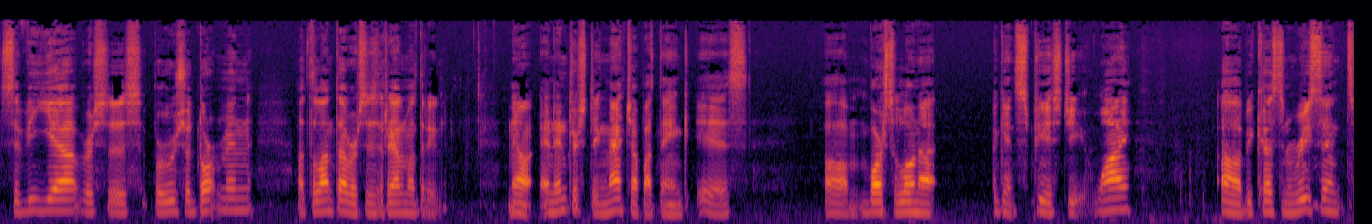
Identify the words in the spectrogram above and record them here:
Sevilla versus Borussia Dortmund, Atalanta versus Real Madrid. Now, an interesting matchup, I think, is um, Barcelona against PSG. Why? Uh, because in recent,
